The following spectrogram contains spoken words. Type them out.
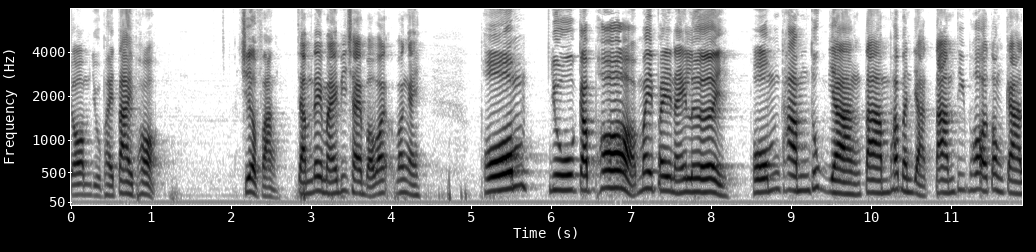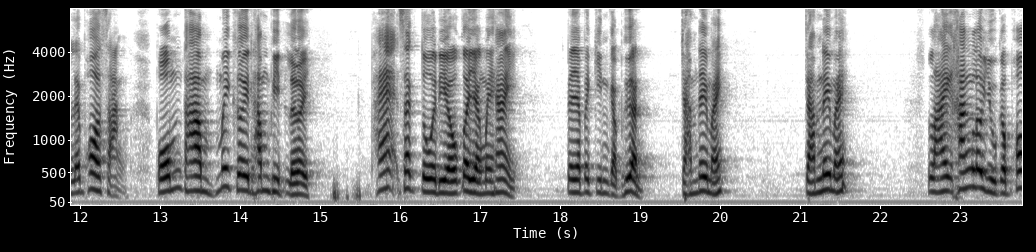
ยอมอยู่ภายใต้พ่อ เชื่อฟังจำได้ไหมพี่ชายบอกว่าว่าไง ผมอยู่กับพ่อไม่ไปไหนเลย ผมทำทุกอย่างตามพระบัญญัติตามที่พ่อต้องการและพ่อสั่ง ผมทำไม่เคยทำผิดเลย แพะสักตัวเดียวก็ยังไม่ให้ไปจะไปกินกับเพื่อน จำได้ไหมจำได้ไหมหลายครั้งเราอยู่กับพ่อ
